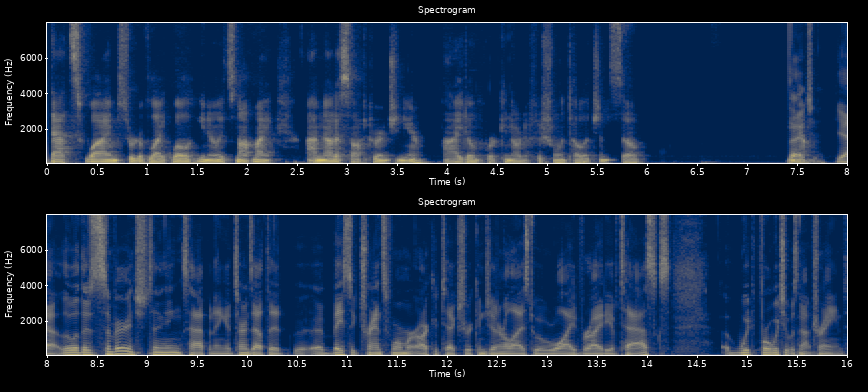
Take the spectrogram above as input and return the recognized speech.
that's why I'm sort of like, well, you know, it's not my, I'm not a software engineer. I don't work in artificial intelligence. So Gotcha. Yeah. Well, there's some very interesting things happening. It turns out that a uh, basic transformer architecture can generalize to a wide variety of tasks. for which it was not trained.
